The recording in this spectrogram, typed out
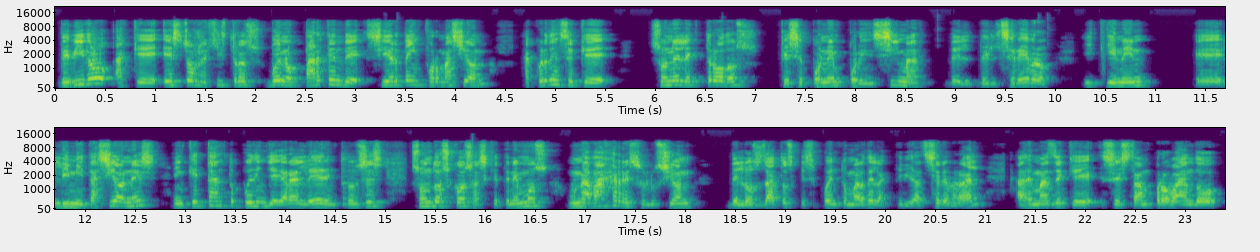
debido a que estos registros, bueno, parten de cierta información, acuérdense que son electrodos que se ponen por encima del, del cerebro y tienen eh, limitaciones en qué tanto pueden llegar a leer. Entonces, son dos cosas, que tenemos una baja resolución de los datos que se pueden tomar de la actividad cerebral, además de que se están probando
